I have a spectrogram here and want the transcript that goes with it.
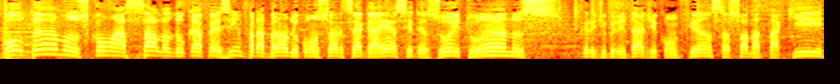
Voltamos com a sala do cafezinho para Braulio Consórcio HS, 18 anos, credibilidade e confiança só na Taqui.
